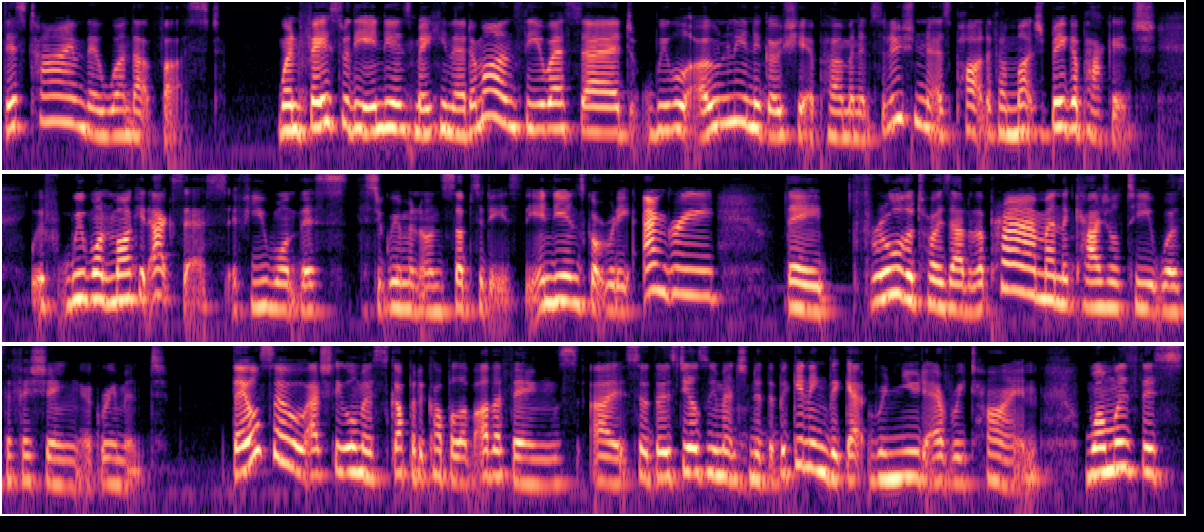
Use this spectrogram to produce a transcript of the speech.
This time they weren't that fussed. When faced with the Indians making their demands, the US said, We will only negotiate a permanent solution as part of a much bigger package. If we want market access, if you want this, this agreement on subsidies. The Indians got really angry. They threw all the toys out of the pram, and the casualty was the fishing agreement. They also actually almost scuppered a couple of other things. Uh, so those deals we mentioned at the beginning that get renewed every time. One was this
